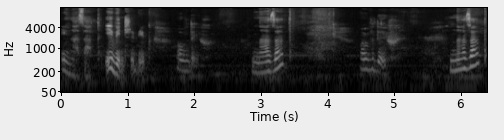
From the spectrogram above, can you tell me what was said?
і назад. І в інший бік. Вдих. Назад. Вдих. Назад.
